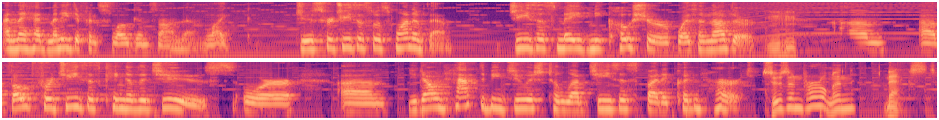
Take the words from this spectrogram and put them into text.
and they had many different slogans on them, like Jews for Jesus was one of them. Jesus made me kosher was another. Mm-hmm. Um, uh, vote for Jesus, King of the Jews, or um, you don't have to be Jewish to love Jesus, but it couldn't hurt. Susan Perlman, next.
